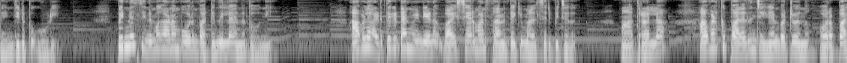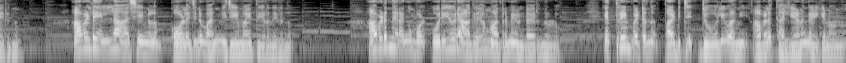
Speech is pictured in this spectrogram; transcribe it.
നെഞ്ചിടിപ്പ് കൂടി. പിന്നെ സിനിമ കാണാൻ പോലും പറ്റുന്നില്ല എന്ന് തോന്നി. അവളെ അടുത്ത് കിട്ടാൻ വേണ്ടിയാണ് വൈസ് ചെയർമാൻ സ്ഥാനത്തേക്ക് മത്സരിപ്പിച്ചത്. മാത്രമല്ല അവൾക്ക് പലതും ചെയ്യാൻ പറ്റുമെന്ന് ഉറപ്പായിരുന്നു. അവളുടെ എല്ലാ ആശയങ്ങളും കോളേജിന് വൻ വിജയമായി തീർന്നിരുന്നു. അവിടെ നിന്നിറങ്ങുമ്പോൾ ഒരേ ഒരു ആഗ്രഹം മാത്രമേ ഉണ്ടായിരുന്നുള്ളൂ. എത്രയും പെട്ടെന്ന് പഠിച്ച് ജോലി വാങ്ങി അവളെ കല്യാണം കഴിക്കണമെന്ന്.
